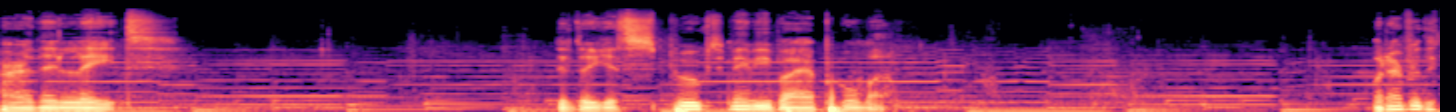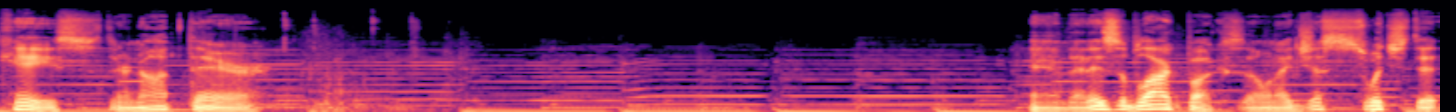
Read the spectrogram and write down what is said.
Are they late? Did they get spooked maybe by a puma? Whatever the case, they're not there. And that is a black buck zone. I just switched it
